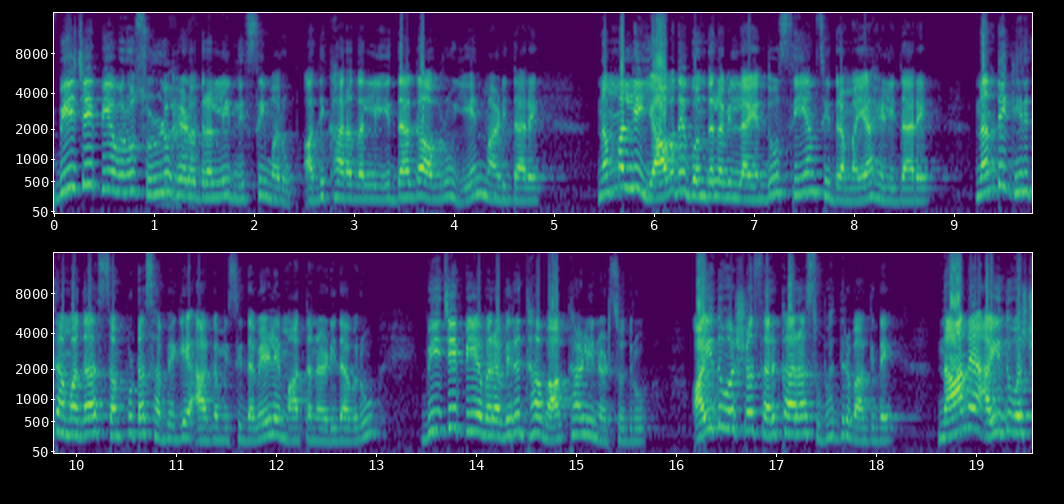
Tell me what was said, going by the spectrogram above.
ಬಿಜೆಪಿಯವರು ಸುಳ್ಳು ಹೇಳೋದ್ರಲ್ಲಿ ನಿಸ್ಸೀಮರು. ಅಧಿಕಾರದಲ್ಲಿ ಇದ್ದಾಗ ಅವರು ಏನ್ ಮಾಡಿದ್ದಾರೆ? ನಮ್ಮಲ್ಲಿ ಯಾವುದೇ ಗೊಂದಲವಿಲ್ಲ ಎಂದು ಸಿಎಂ ಸಿದ್ದರಾಮಯ್ಯ ಹೇಳಿದ್ದಾರೆ. ನಂದಿಗಿರಿಧಾಮದ ಸಂಪುಟ ಸಭೆಗೆ ಆಗಮಿಸಿದ ವೇಳೆ ಮಾತನಾಡಿದ ಅವರು, ಬಿಜೆಪಿಯವರ ವಿರುದ್ಧ ವಾಗ್ದಾಳಿ ನಡೆಸಿದ್ರು. ಐದು ವರ್ಷ ಸರ್ಕಾರ ಸುಭದ್ರವಾಗಿದೆ. ನಾನೇ ಐದು ವರ್ಷ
